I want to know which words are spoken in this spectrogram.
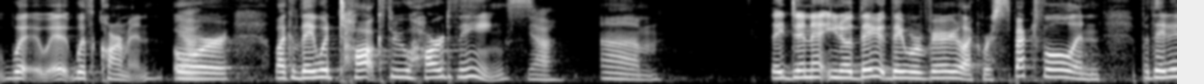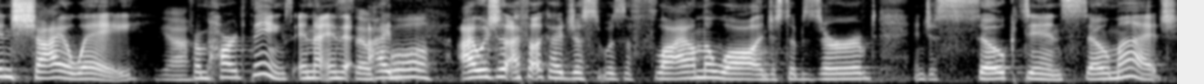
with, with carmen. Yeah. or like they would talk through hard things. Yeah. Um they didn't you know they they were very like respectful and but they didn't shy away yeah. from hard things and and so I cool. I was just, I felt like I just was a fly on the wall and just observed and just soaked in so much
